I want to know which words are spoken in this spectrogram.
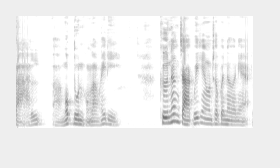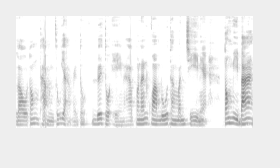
ษางบดุลของเราให้ดี คือเนื่องจาก weekend entrepreneur เนี่ยเราต้องทำทุกอย่างเป็นด้วยตัวเองนะครับ เพราะนั้นความรู้ทางบัญชีเนี่ยต้องมีบ้าง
